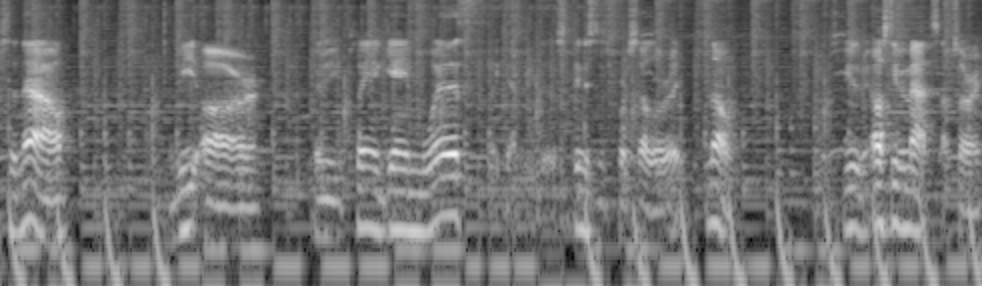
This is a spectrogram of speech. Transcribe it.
so now we are going to be playing a game with. I can't read this. I think this is Porcello, right? No. Excuse me. Oh, Steven Matz. I'm sorry.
